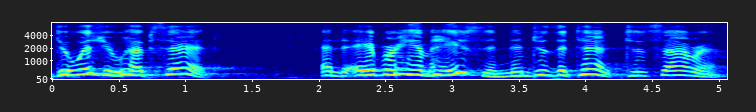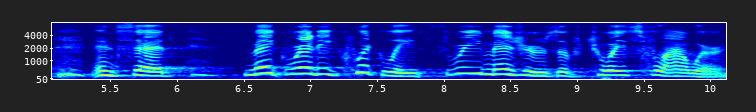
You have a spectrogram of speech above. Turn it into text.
Do as you have said. And Abraham hastened into the tent to Sarah and said, Make ready quickly three measures of choice flour,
